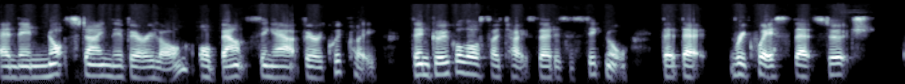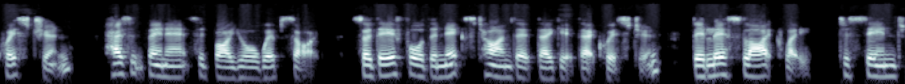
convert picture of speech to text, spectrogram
and then not staying there very long or bouncing out very quickly, then Google also takes that as a signal that that request, that search question hasn't been answered by your website. So therefore, the next time that they get that question, they're less likely to send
